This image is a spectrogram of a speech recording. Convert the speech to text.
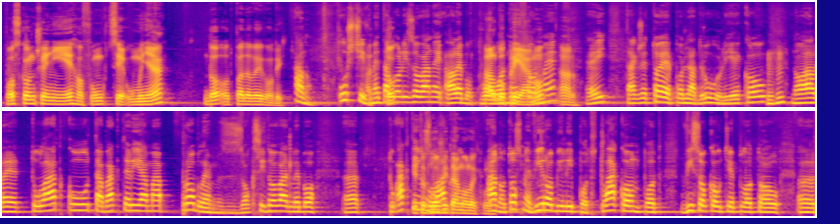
Po skončení jeho funkcie u mňa do odpadovej vody. Áno. Už či v metabolizovanej alebo pôvodnej alebo priamo, forme. Áno. Hej, takže to je podľa druhu liekov. Uh-huh. No ale tú látku, tá baktéria má problém zoxidovať, lebo e, tú aktívnu Je to zložitá látku, molekula. Áno, to sme vyrobili pod tlakom, pod vysokou teplotou, e,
